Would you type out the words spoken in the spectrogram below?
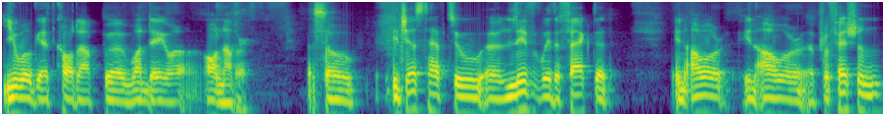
you will get caught up uh, one day or, or another. So you just have to uh, live with the fact that in our in our uh, profession,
